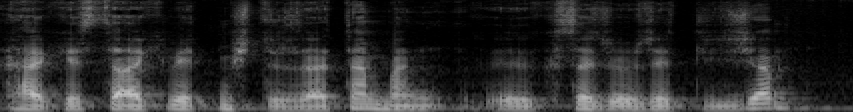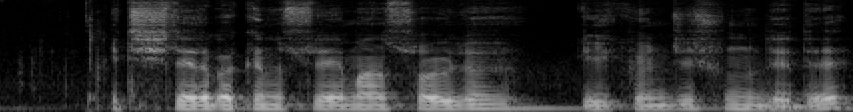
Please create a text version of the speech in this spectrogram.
herkes takip etmiştir zaten. Ben e, kısaca özetleyeceğim. İçişleri Bakanı Süleyman Soylu ilk önce şunu dedi.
